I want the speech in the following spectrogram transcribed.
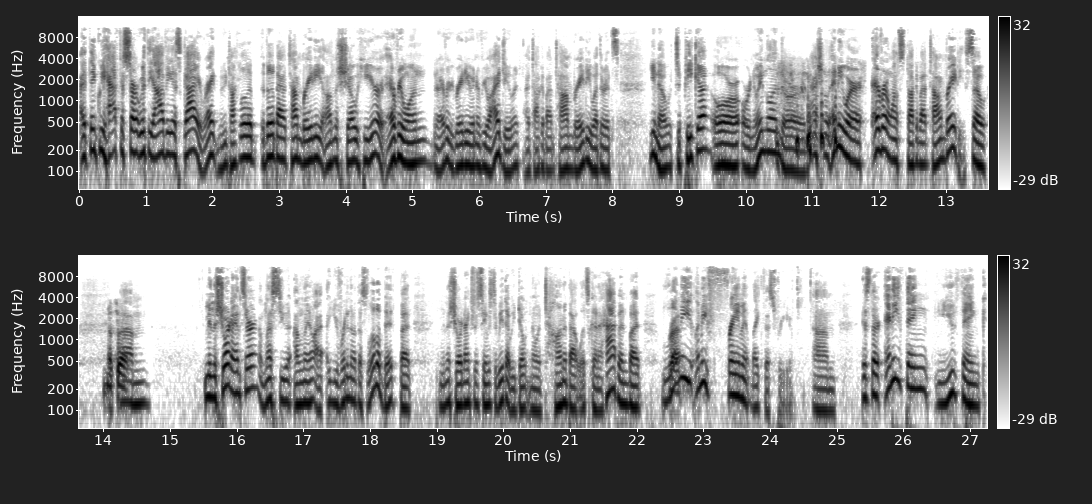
I think we have to start with the obvious guy, right? We talked a little bit about Tom Brady on the show here. Everyone, you know, every radio interview I do, I talk about Tom Brady, whether it's, you know, Topeka or, or New England or national, anywhere, everyone wants to talk about Tom Brady. So, That's right. um, I mean, the short answer, unless you, I know, I- you've written about this a little bit, but I mean, the short answer seems to be that we don't know a ton about what's going to happen. But let Right. me let me frame it like this for you. Um, is there anything you think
